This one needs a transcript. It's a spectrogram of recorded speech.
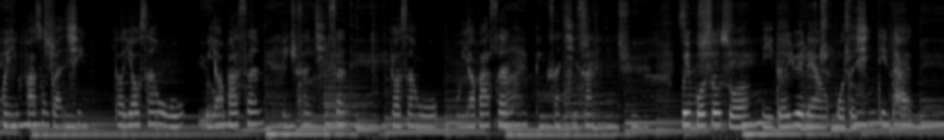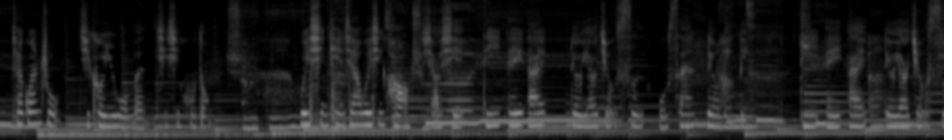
欢迎发送短信到幺三五五幺八三零三七三幺三五五幺八三零三七三，微博搜索“你的月亮我的心”电台。加关注即可与我们进行互动。微信添加微信号小写 d a i 六幺九四五三六零零 d a i 六幺九四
